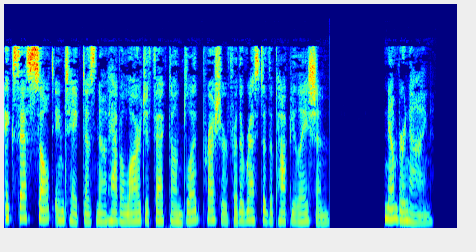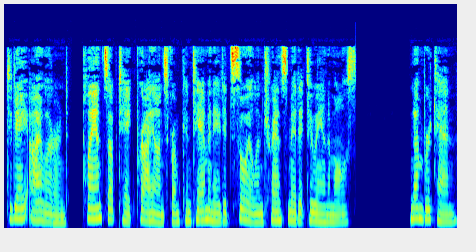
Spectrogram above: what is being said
Excess salt intake does not have a large effect on blood pressure for the rest of the population. Number 9. Today I learned Plants uptake prions from contaminated soil and transmit it to animals. Number 10.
